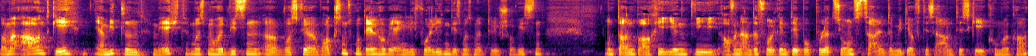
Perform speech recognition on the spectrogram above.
Wenn man A und G ermitteln möchte, muss man halt wissen, äh, was für ein Wachstumsmodell habe ich eigentlich vorliegen. Das muss man natürlich schon wissen. Und dann brauche ich irgendwie aufeinanderfolgende Populationszahlen, damit ich auf das A und das G kommen kann.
